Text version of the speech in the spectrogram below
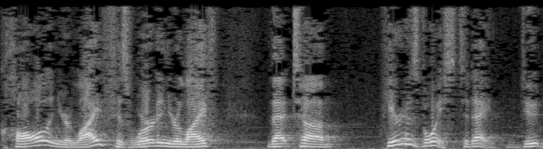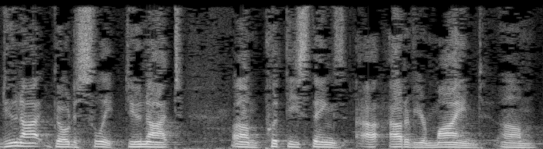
call in your life, His word in your life, that uh, hear His voice today. Do, do not go to sleep. Do not um, put these things out of your mind. Um,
